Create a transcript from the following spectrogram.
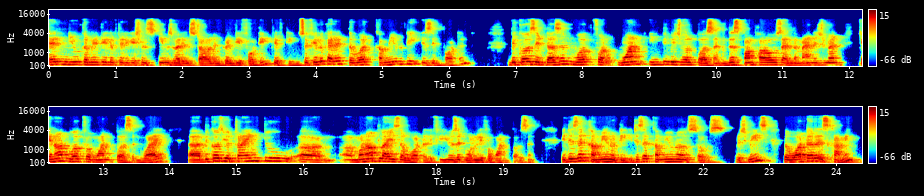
10 new community lift irrigation schemes were installed in 2014-15. So if you look at it, the word community is important because it doesn't work for one individual person. This pump house and the management cannot work for one person. Why? Uh, because you're trying to um, uh, monopolize the water if you use it only for one person. It is a community, it is a communal source, which means the water is coming.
